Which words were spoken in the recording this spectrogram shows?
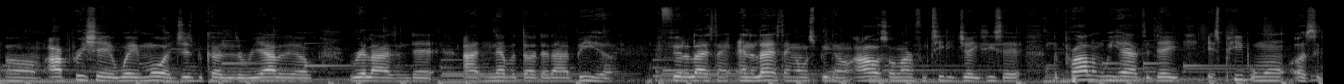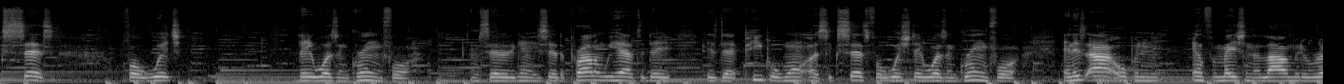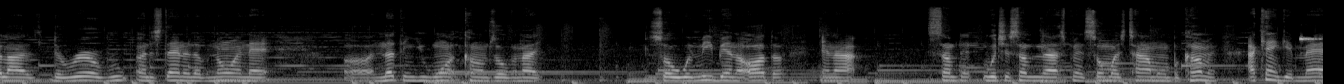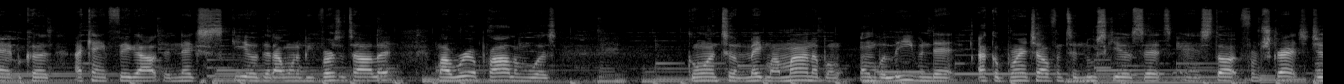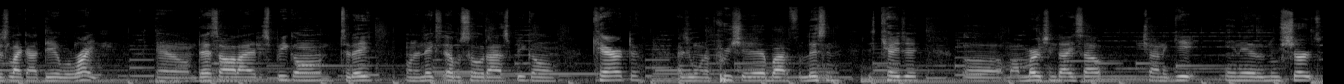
um, I appreciate it way more just because of the reality of realizing that I never thought that I'd be here feel the last thing. And the last thing I want to speak on, I also learned from T.D. Jakes. He said the problem we have today is people want a success for which they wasn't groomed for. I said it again. He said the problem we have today is that people want a success for which they wasn't groomed for. And this eye-opening information allowed me to realize the real root understanding of knowing that uh, nothing you want comes overnight. So with me being an author and I something which is something that I spent so much time on becoming, I can't get mad because I can't figure out the next skill that I want to be versatile at. My real problem was going to make my mind up on, on believing that I could branch off into new skill sets and start from scratch just like I did with writing. And um, that's all I had to speak on today. On the next episode, I speak on character. I just want to appreciate everybody for listening. It's KJ. Uh, my merchandise out. Trying to get in there the new shirts.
